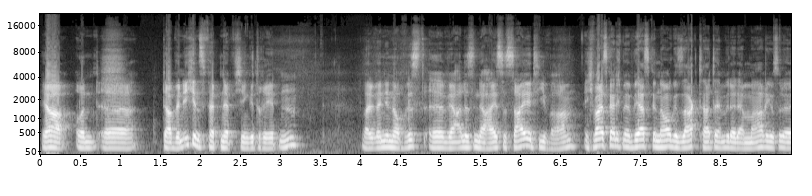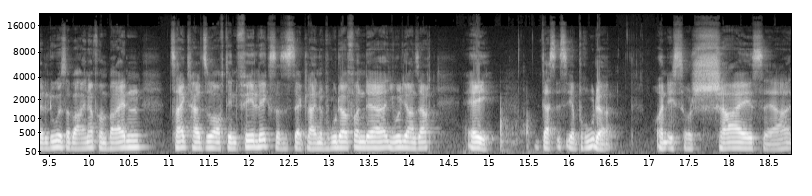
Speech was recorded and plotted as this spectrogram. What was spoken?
Ja, und äh, da bin ich ins Fettnäpfchen getreten, weil wenn ihr noch wisst, äh, wer alles in der High Society war, ich weiß gar nicht mehr, wer es genau gesagt hat, entweder der Marius oder der Louis, aber einer von beiden zeigt halt so auf den Felix, das ist der kleine Bruder von der Julia und sagt, ey, das ist ihr Bruder. Und ich so, scheiße, ja.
